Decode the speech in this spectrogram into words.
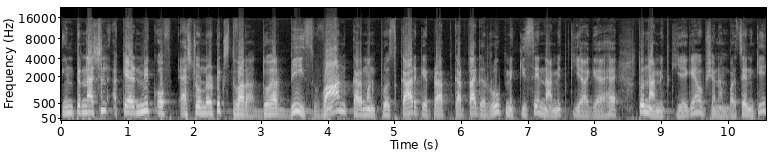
इंटरनेशनल एकेडमिक ऑफ़ एस्ट्रोनॉटिक्स द्वारा 2020 वान कर्मन पुरस्कार के प्राप्तकर्ता के रूप में किसे नामित किया गया है? तो नामित किए गए ऑप्शन नंबर से, यानी कि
